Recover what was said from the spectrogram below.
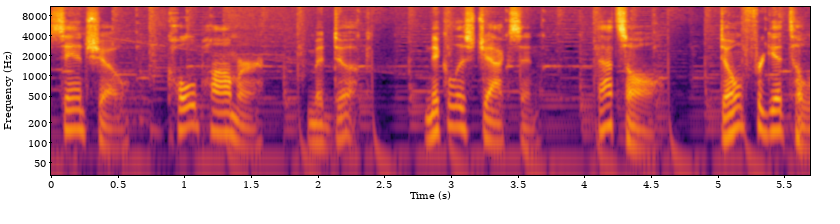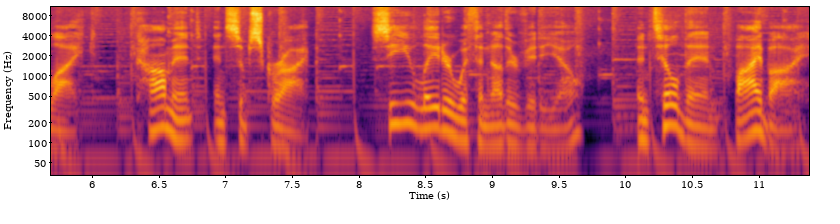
Sancho, Cole Palmer, Madueke, Nicolas Jackson. That's all. Don't forget to like, comment, and subscribe. See you later with another video. Until then, bye-bye.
